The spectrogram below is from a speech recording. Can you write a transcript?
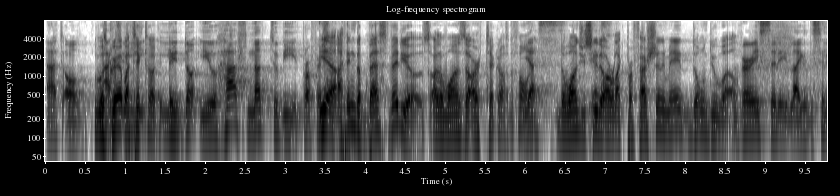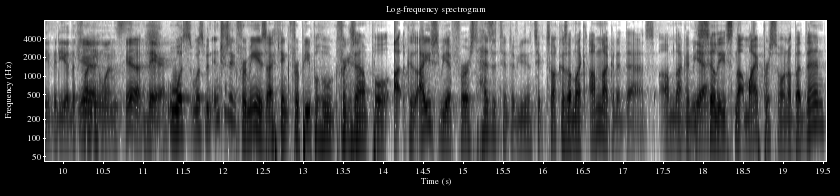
At all. What's great about TikTok- you don't. You have not to be professional. Yeah, I think the best videos are the ones that are taken off the phone. Yes. The ones you see that are like professionally made don't do well. Very silly, like the silly video, the funny ones. Yeah. There. What's What's been interesting for me is I think for people who, for example, because I used to be at first hesitant of using TikTok because I'm like I'm not going to dance, I'm not going to be Yeah. silly, it's not my persona. But then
